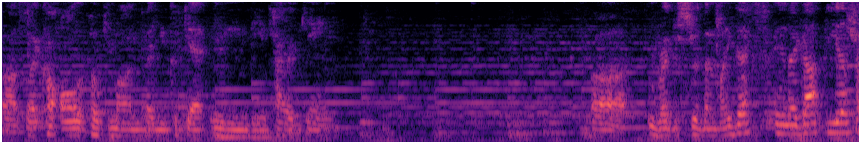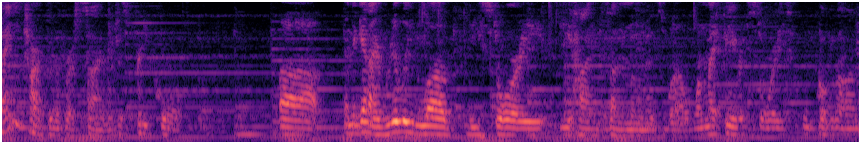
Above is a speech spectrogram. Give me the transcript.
Uh, so I caught all the Pokemon that you could get in the entire game. Uh, registered them in my dex, and I got the uh, shiny charm for the first time, which was pretty cool. Uh, and again, I really love the story behind Sun and Moon as well. One of my favorite stories in Pokemon.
